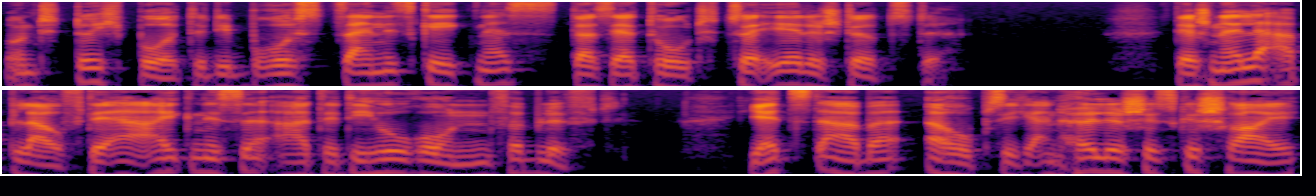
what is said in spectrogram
und durchbohrte die Brust seines Gegners, dass er tot zur Erde stürzte. Der schnelle Ablauf der Ereignisse hatte die Huronen verblüfft. Jetzt aber erhob sich ein höllisches Geschrei,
